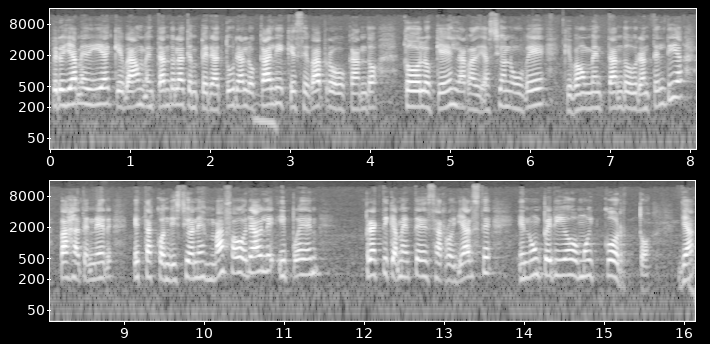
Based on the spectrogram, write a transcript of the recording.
pero ya a medida que va aumentando la temperatura local y que se va provocando todo lo que es la radiación UV, que va aumentando durante el día, vas a tener estas condiciones más favorables y pueden prácticamente desarrollarse en un periodo muy corto. ¿Ya?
